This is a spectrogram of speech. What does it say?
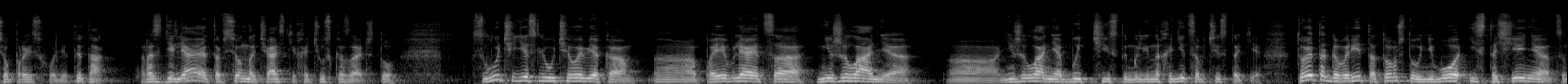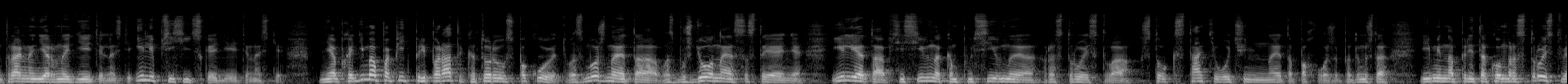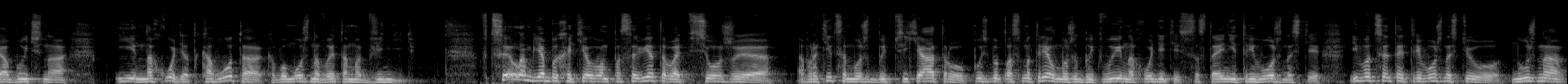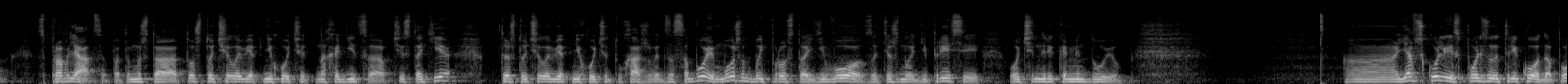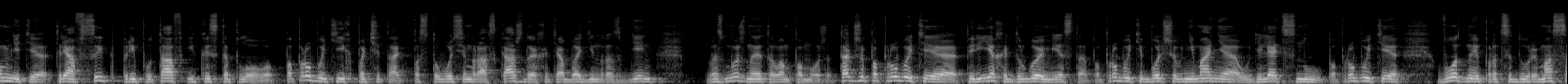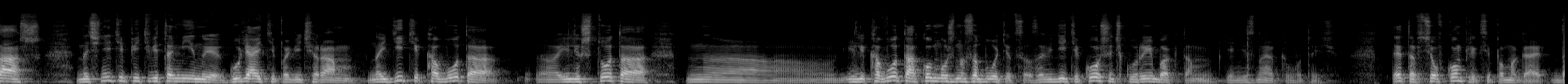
все происходит. Итак, разделяя это все на части, хочу сказать, что в случае, если у человека э, появляется нежелание а, нежелание быть чистым или находиться в чистоте, то это говорит о том, что у него истощение центральной нервной деятельности или психической деятельности. Необходимо попить препараты, которые успокоят. Возможно, это возбужденное состояние или это обсессивно-компульсивное расстройство, что, кстати, очень на это похоже. Потому что именно при таком расстройстве обычно и находят кого-то, кого можно в этом обвинить. В целом я бы хотел вам посоветовать все же обратиться может быть к психиатру, пусть бы посмотрел, может быть вы находитесь в состоянии тревожности. И вот с этой тревожностью нужно справляться, потому что то, что человек не хочет находиться в чистоте, то, что человек не хочет ухаживать за собой, может быть просто его затяжной депрессией, очень рекомендую. А, я в школе использую три кода. Помните? Трявсык, Припутав и Кыстеплово. Попробуйте их почитать по 108 раз каждая, хотя бы один раз в день. Возможно, это вам поможет. Также попробуйте переехать в другое место. Попробуйте больше внимания уделять сну. Попробуйте водные процедуры, массаж. Начните пить витамины, гуляйте по вечерам. Найдите кого-то, или что-то, э, или кого-то, о ком можно заботиться. Заведите кошечку, рыбок, там, я не знаю, кого-то еще. Это все в комплексе помогает.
